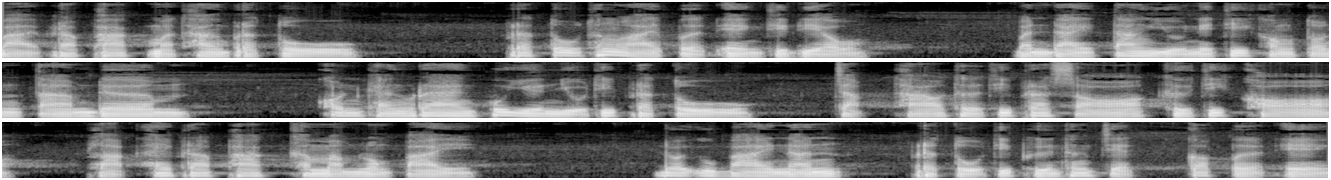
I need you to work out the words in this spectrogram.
บ่ายพระพักมาทางประตู ประตูทั้งหลายเปิดเองทีเดียว บันไดตั้งอยู่ในที่ของตนตามเดิม คนแข็งแรงผู้ยืนอยู่ที่ประตู จับเท้าเธอที่พระสอคือที่คอ ผลักให้พระพักขมำลงไป โดยอุบายนั้น ประตูที่พื้นทั้งเจ็ด ก็เปิดเอง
